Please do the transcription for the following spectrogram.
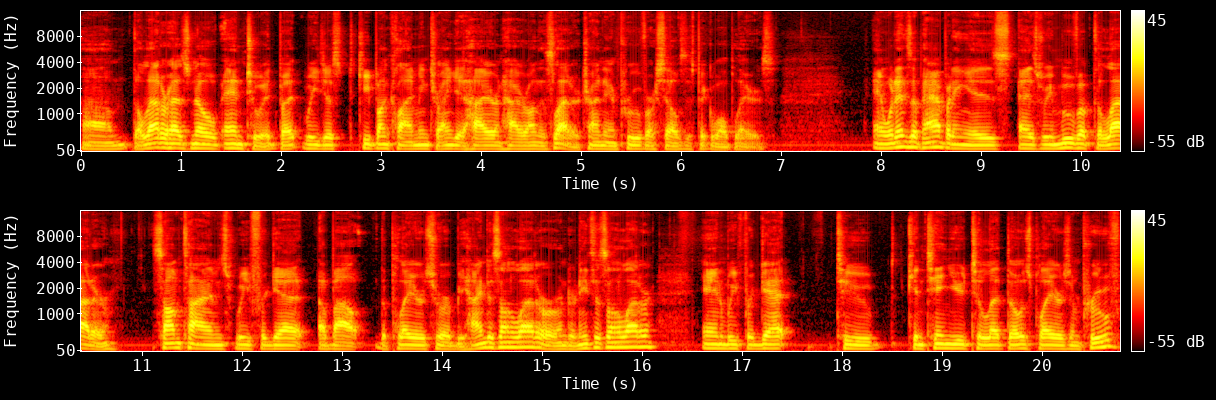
um, the ladder has no end to it, but we just keep on climbing, trying to get higher and higher on this ladder, trying to improve ourselves as pickleball players. And what ends up happening is, as we move up the ladder, sometimes we forget about the players who are behind us on the ladder or underneath us on the ladder, and we forget to continue to let those players improve.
